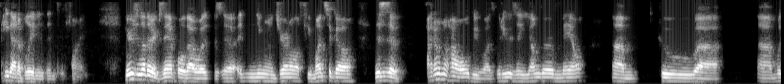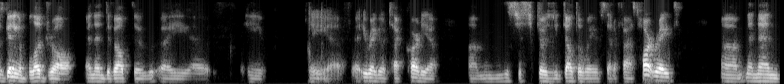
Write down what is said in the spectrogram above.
He got ablated and did fine. Here's another example that was uh, in New England Journal a few months ago. This is a I don't know how old he was, but he was a younger male um, who uh, um, was getting a blood draw and then developed a, a, a, a uh, irregular tachycardia. Um, this just shows you delta waves at a fast heart rate. Um, and then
